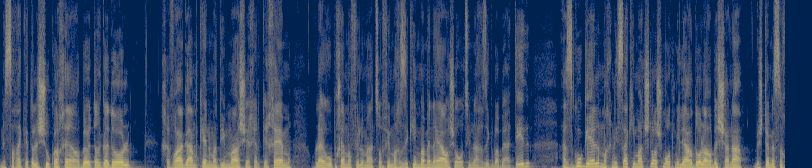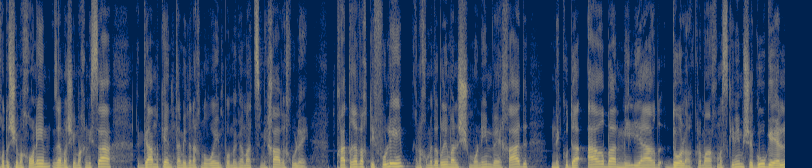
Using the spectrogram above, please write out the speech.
משחקת על שוק אחר, הרבה יותר גדול, חברה גם כן מדהימה שחלקכם, אולי רובכם אפילו מהצופים מחזיקים במניה או שרוצים להחזיק בה בעתיד. אז גוגל מכניסה כמעט 300 מיליארד דולר בשנה ב-12 חודשים אחרונים, זה מה שהיא מכניסה. גם כן תמיד אנחנו רואים פה מגמת צמיחה וכולי. מבחינת רווח תפעולי, אנחנו מדברים על 81.4 מיליארד דולר. כלומר, אנחנו מסכימים שגוגל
